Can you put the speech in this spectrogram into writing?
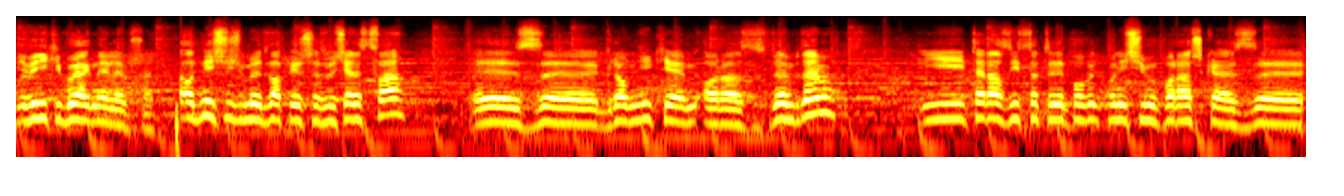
wyniki były jak najlepsze. Odnieśliśmy dwa pierwsze zwycięstwa z Gromnikiem oraz z Dębnem i teraz niestety po- ponieśliśmy porażkę z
